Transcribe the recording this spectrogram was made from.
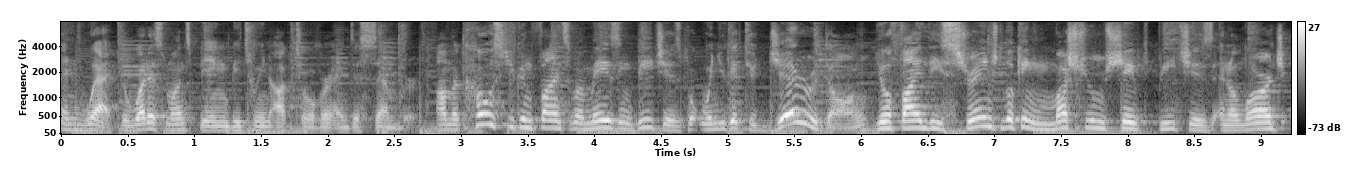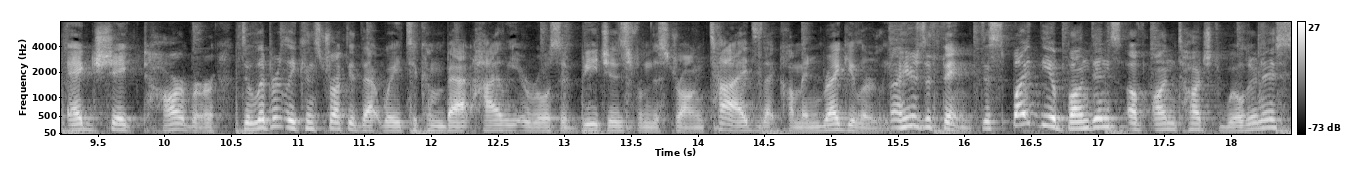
and wet, the wettest months being between October and December. On the coast, you can find some amazing beaches, but when you get to Jerudong, you'll find these strange-looking mushroom-shaped beaches and a large egg-shaped harbor, deliberately constructed that way to combat highly erosive beaches from the strong tides that come in regularly. Now, here's the thing. Despite the abundance of untouched wilderness,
